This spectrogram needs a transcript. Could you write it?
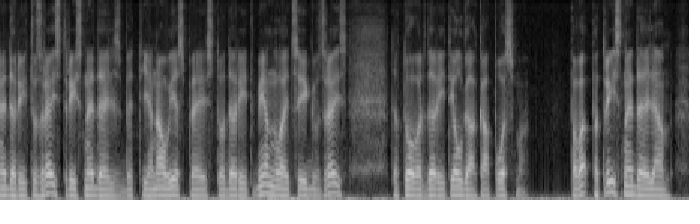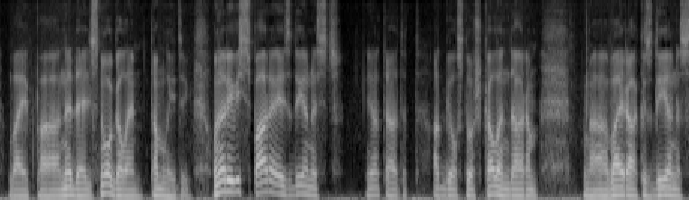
Nedarīt uzreiz trīs nedēļas, bet, ja nav iespējas to darīt vienlaicīgi uzreiz, tad to var darīt ilgākā posmā. Pa, pa trīs nedēļām vai pa nedēļas nogalēm, tam līdzīgi. Un arī viss pārējais dienests, ja, tātad atbilstoši kalendāram, vairākas dienas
